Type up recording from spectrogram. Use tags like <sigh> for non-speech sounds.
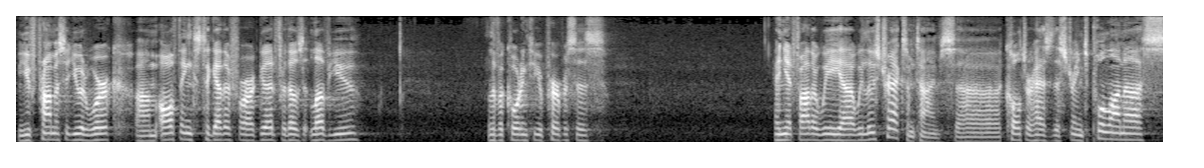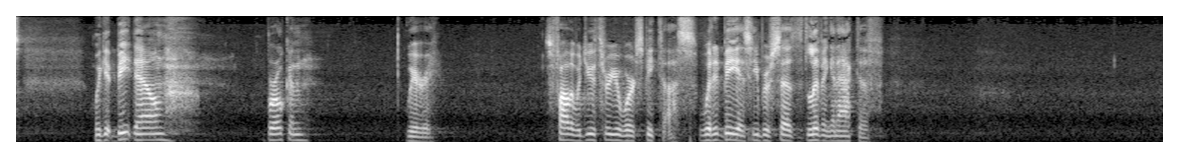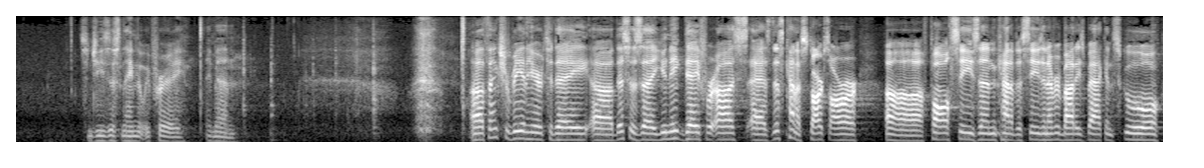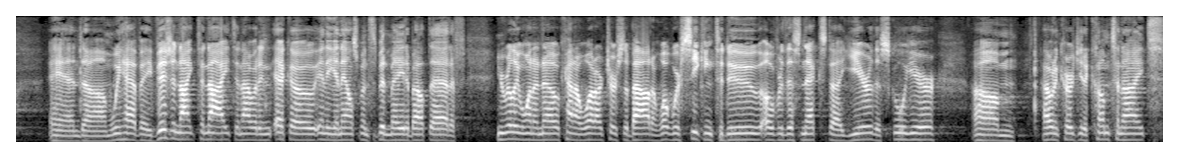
You've promised that you would work um, all things together for our good, for those that love you, live according to your purposes. And yet, Father, we, uh, we lose track sometimes. Uh, culture has this strange pull on us. We get beat down, broken, weary. So, Father, would you, through your word, speak to us? Would it be, as Hebrews says, living and active? It's in Jesus' name that we pray. Amen. Uh, thanks for being here today. Uh, this is a unique day for us as this kind of starts our uh, fall season, kind of the season. Everybody's back in school. And um, we have a vision night tonight, and I would echo any announcements that's been made about that. If you really want to know kind of what our church is about and what we're seeking to do over this next uh, year, this school year, um, I would encourage you to come tonight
